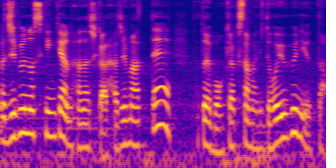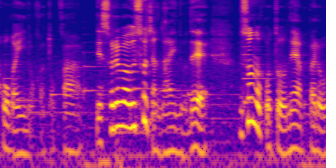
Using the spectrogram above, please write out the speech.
まあ、自分のスキンケアの話から始まって例えばお客様にどういうふうに言った方がいいのかとか。でそれは嘘じゃないので嘘のことをねやっぱり教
